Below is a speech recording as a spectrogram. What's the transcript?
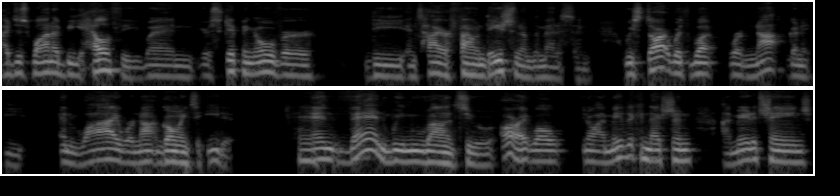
I just want to be healthy when you're skipping over the entire foundation of the medicine. We start with what we're not going to eat and why we're not going to eat it. Mm. And then we move on to, all right, well, you know, I made the connection, I made a change,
